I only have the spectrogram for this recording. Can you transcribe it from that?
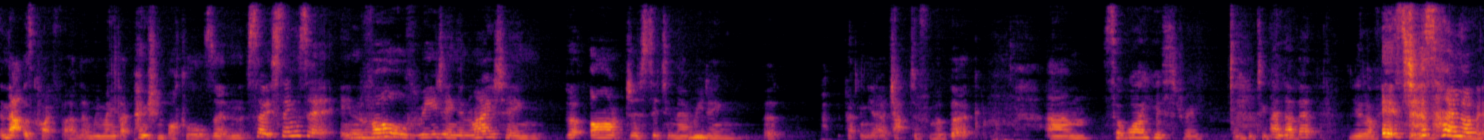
And that was quite fun, and we made like potion bottles, and so it's things that involve reading and writing, but aren't just sitting there reading a you know, a chapter from a book. Um, So why history in particular? I love it. You love It's just I love it.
